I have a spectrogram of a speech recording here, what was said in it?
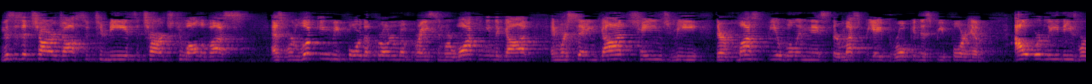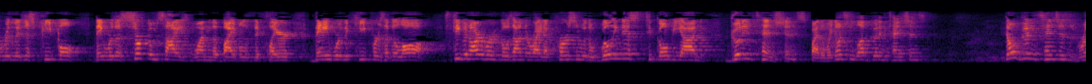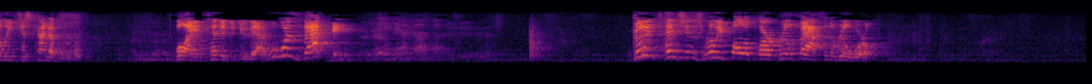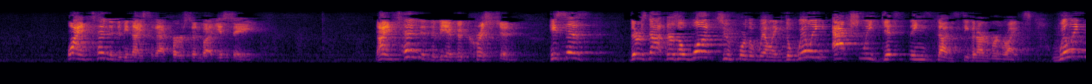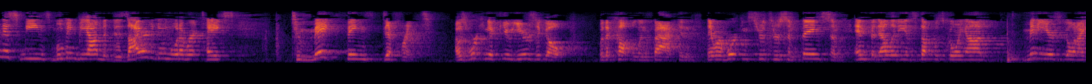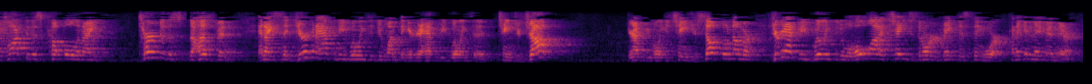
And this is a charge also to me, it's a charge to all of us as we're looking before the throne room of grace and we're walking into God and we're saying, God, change me. There must be a willingness, there must be a brokenness before Him. Outwardly, these were religious people. They were the circumcised one, the Bible has declared. They were the keepers of the law. Stephen Arterburn goes on to write a person with a willingness to go beyond good intentions. By the way, don't you love good intentions? Don't good intentions really just kind of, well, I intended to do that. Well, what does that mean? Good intentions really fall apart real fast in the real world. Well, I intended to be nice to that person, but you see, I intended to be a good Christian. He says there's not, there's a want to for the willing. The willing actually gets things done, Stephen Arterburn writes. Willingness means moving beyond the desire to doing whatever it takes to make things different. I was working a few years ago with a couple, in fact, and they were working through, through some things, some infidelity and stuff was going on many years ago, and I talked to this couple and I turned to the husband and I said, You're going to have to be willing to do one thing. You're going to have to be willing to change your job. You're going to have to be willing to change your cell phone number. You're going to have to be willing to do a whole lot of changes in order to make this thing work. Can I get an amen there?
